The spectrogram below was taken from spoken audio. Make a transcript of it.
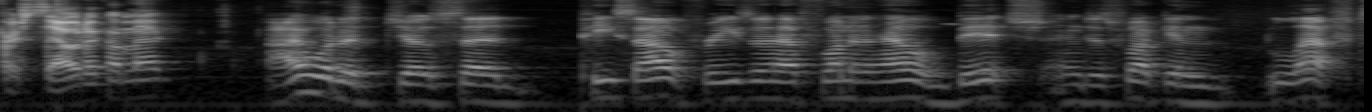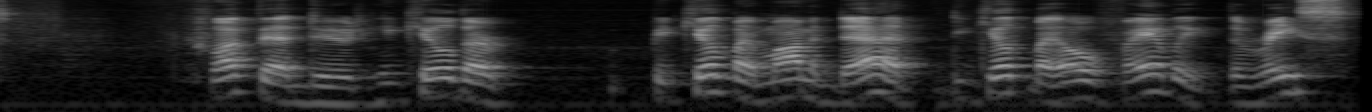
For Cell to come back? I would have just said, "Peace out, Frieza. Have fun in hell, bitch," and just fucking left. Fuck that dude. He killed our. He killed my mom and dad. He killed my whole family. The race.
